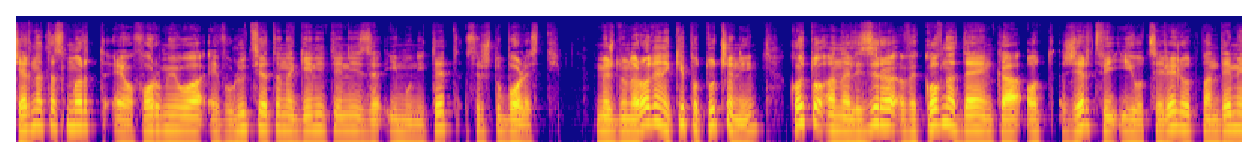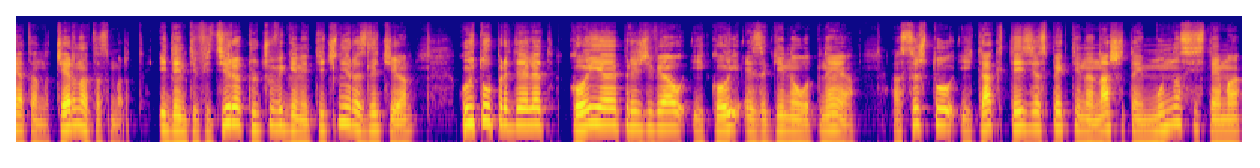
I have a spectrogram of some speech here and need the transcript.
Черната смърт е оформила еволюцията на гените ни за имунитет срещу болести. Международен екип от учени, който анализира вековна ДНК от жертви и оцелели от пандемията на черната смърт, идентифицира ключови генетични различия, които определят кой я е преживял и кой е загинал от нея, а също и как тези аспекти на нашата имунна система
